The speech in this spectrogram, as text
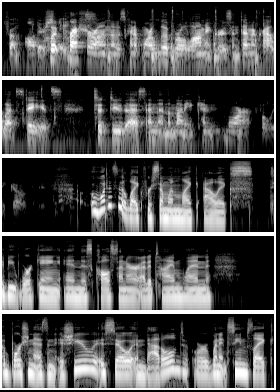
from other put states. pressure on those kind of more liberal lawmakers and Democrat led states to do this, and then the money can more fully go to. What is it like for someone like Alex to be working in this call center at a time when abortion as an issue is so embattled, or when it seems like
